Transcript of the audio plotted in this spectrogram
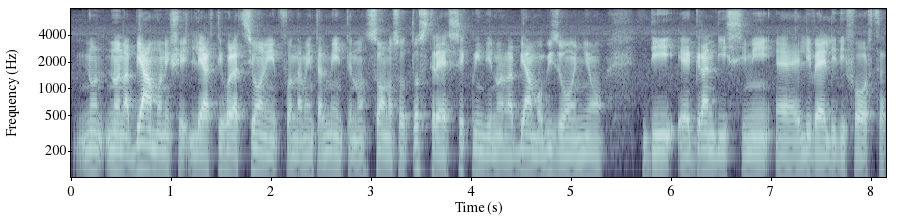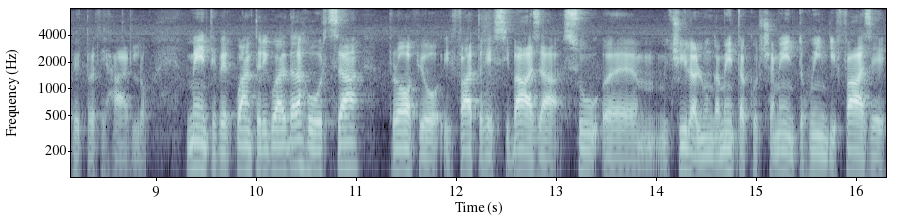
non, non, abbiamo nece- le articolazioni fondamentalmente non sono sotto stress e quindi non abbiamo bisogno di eh, grandissimi eh, livelli di forza per praticarlo. Mentre per quanto riguarda la corsa, proprio il fatto che si basa sul ehm, ciclo allungamento accorciamento, quindi fase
